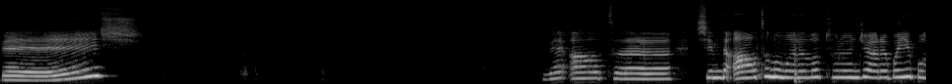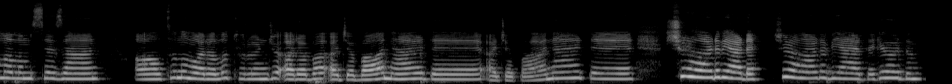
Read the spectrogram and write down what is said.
5 ve 6. Şimdi 6 numaralı turuncu arabayı bulalım Sezen. 6 numaralı turuncu araba acaba nerede? Acaba nerede? Şuralarda bir yerde. Şuralarda bir yerde gördüm.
